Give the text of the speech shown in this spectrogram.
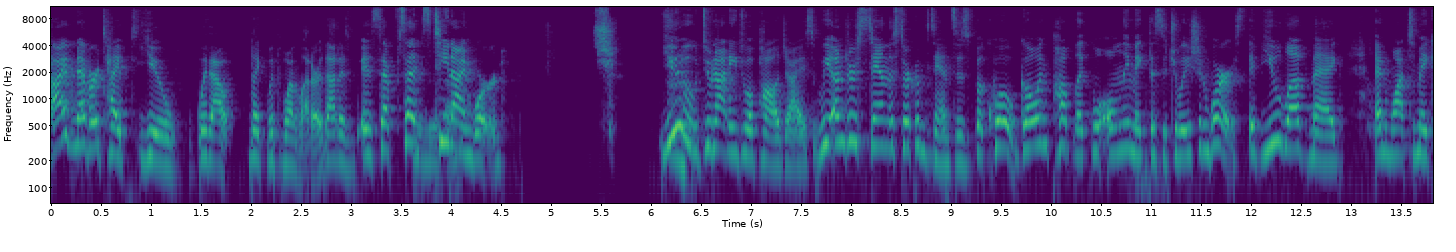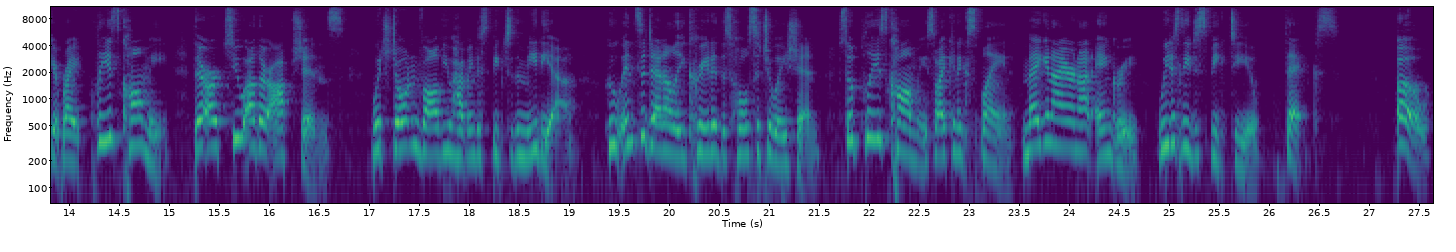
I've never typed you without like with one letter. That is except since T9 word. You do not need to apologize. We understand the circumstances, but quote, going public will only make the situation worse. If you love Meg and want to make it right, please call me. There are two other options, which don't involve you having to speak to the media, who incidentally created this whole situation. So please call me so I can explain. Meg and I are not angry. We just need to speak to you. Thanks. Oh,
